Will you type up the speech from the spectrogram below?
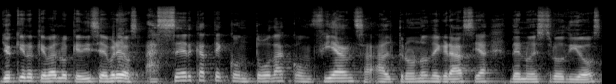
yo quiero que veas lo que dice Hebreos. Acércate con toda confianza al trono de gracia de nuestro Dios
